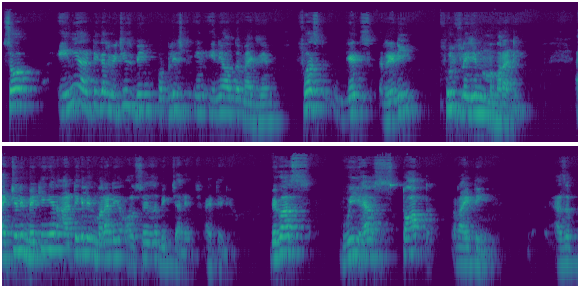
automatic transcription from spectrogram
So, any article which is being published in any of the magazine first gets ready full fledged in Marathi Actually, making an article in Marathi also is a big challenge, I tell you, because we have stopped writing as a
